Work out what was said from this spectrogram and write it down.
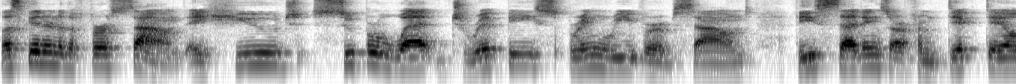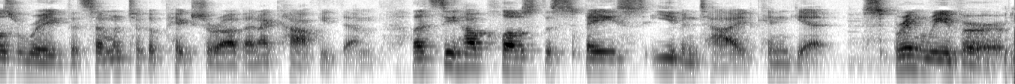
Let's get into the first sound, a huge, super wet, drippy spring reverb sound. These settings are from Dick Dale's rig that someone took a picture of and I copied them. Let's see how close the space Eventide can get. Spring reverb.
